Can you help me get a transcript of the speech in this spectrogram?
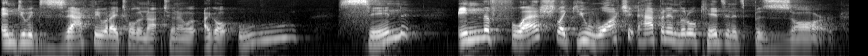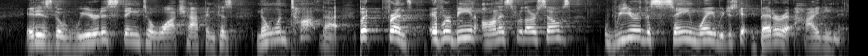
and do exactly what I told her not to. And I, I go, ooh, sin in the flesh? Like you watch it happen in little kids and it's bizarre. It is the weirdest thing to watch happen because no one taught that. But, friends, if we're being honest with ourselves, we are the same way. We just get better at hiding it.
